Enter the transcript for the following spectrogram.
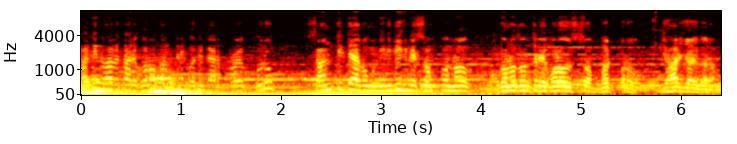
স্বাধীনভাবে তার গণতান্ত্রিক অধিকার প্রয়োগ করুক, শান্তিতে এবং নির্বিঘ্নে সম্পন্ন হোক। গণতন্ত্রের বড় উৎসব ভোট করো জহার, জয় গরম।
